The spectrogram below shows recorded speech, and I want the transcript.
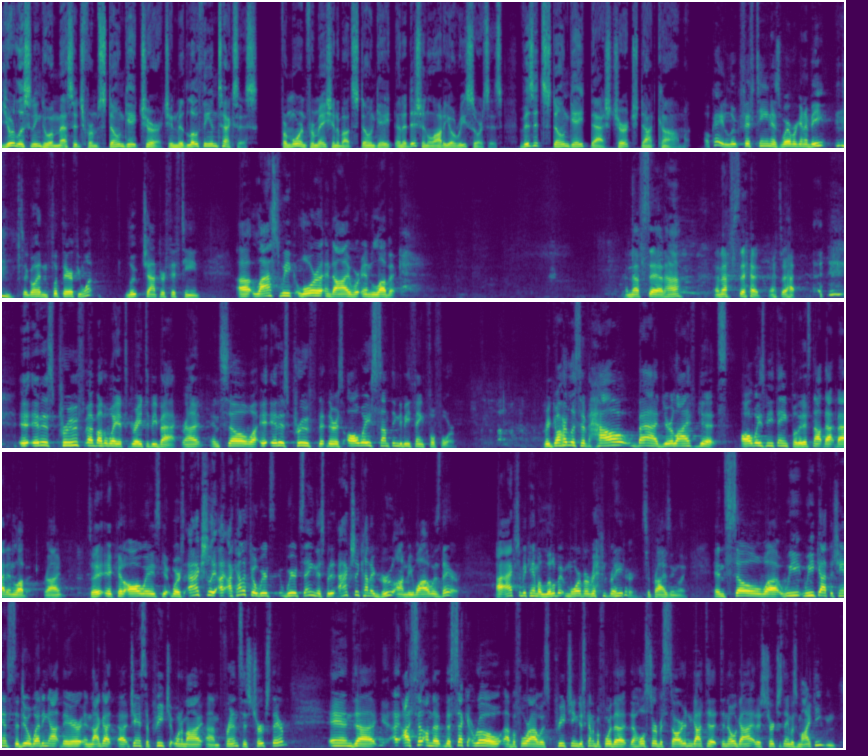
You're listening to a message from Stonegate Church in Midlothian, Texas. For more information about Stonegate and additional audio resources, visit stonegate-church.com. Okay, Luke 15 is where we're going to be. so go ahead and flip there if you want. Luke chapter 15. Uh, last week, Laura and I were in Lubbock. Enough said, huh? Enough said. That's right. It, it is proof, uh, by the way, it's great to be back, right? And so uh, it, it is proof that there is always something to be thankful for. Regardless of how bad your life gets, always be thankful that it's not that bad in Lubbock, right? So it, it could always get worse. Actually, I, I kind of feel weird, weird saying this, but it actually kind of grew on me while I was there. I actually became a little bit more of a Red Raider, surprisingly. And so uh, we we got the chance to do a wedding out there, and I got a chance to preach at one of my um, friends, his church there. And uh, I, I, sat on the, the second row uh, before I was preaching, just kind of before the, the whole service started, and got to, to know a guy at his church. His name was Mikey. And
